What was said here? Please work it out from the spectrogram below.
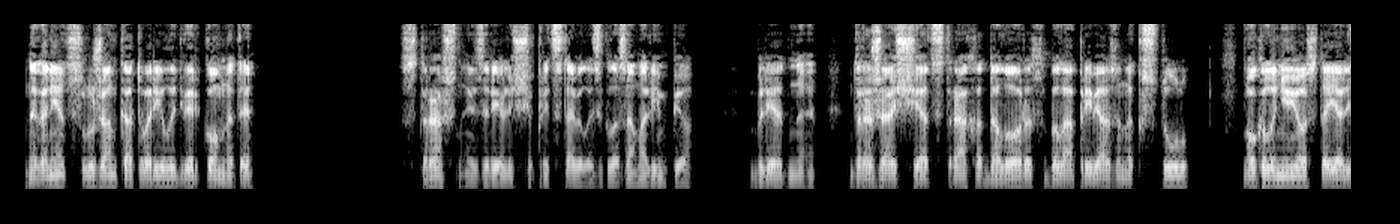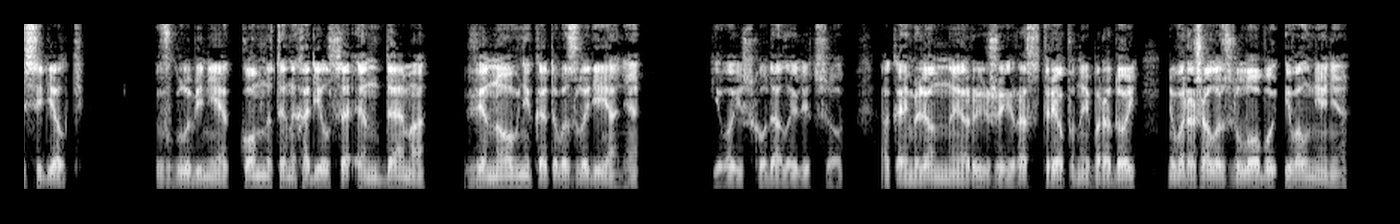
Наконец служанка отворила дверь комнаты. Страшное зрелище представилось глазам Олимпио. Бледная, дрожащая от страха Долорес была привязана к стулу, около нее стояли сиделки. В глубине комнаты находился Эндема, виновник этого злодеяния. Его исхудалое лицо, окаймленное рыжей, растрепанной бородой, выражало злобу и волнение.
